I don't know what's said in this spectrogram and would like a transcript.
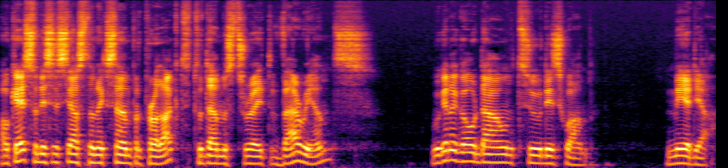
Okay, so this is just an example product to demonstrate variants. We're gonna go down to this one, media.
